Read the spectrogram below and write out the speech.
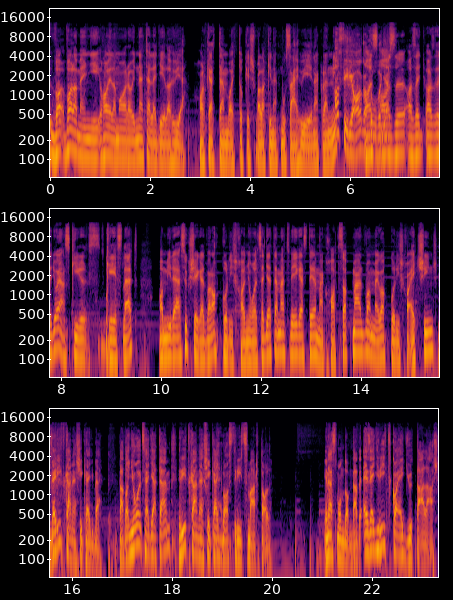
va, valamennyi hajlam arra, hogy ne te legyél a hülye ha ketten vagytok, és valakinek muszáj hülyének lenni. Azt írja hallgató, az, hogy az, ez... az, egy, az egy olyan skill készlet, amire szükséged van akkor is, ha nyolc egyetemet végeztél, meg hat szakmád van, meg akkor is, ha egy sincs. De ritkán esik egybe. Tehát a nyolc egyetem ritkán esik egybe a street smart-tal. Én ezt mondom, tehát ez egy ritka együttállás.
